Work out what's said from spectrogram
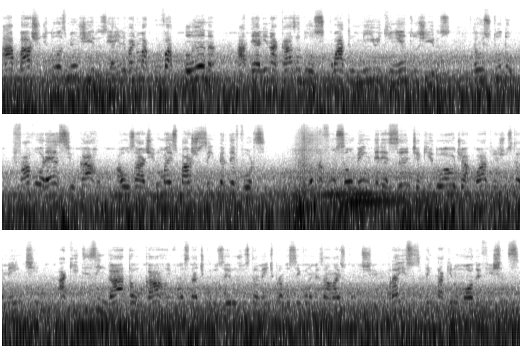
abaixo de 2.000 giros. E aí ele vai numa curva plana até ali na casa dos 4.500 giros. Então isso tudo favorece o carro a usar giro mais baixo sem perder força. Outra função bem interessante aqui do Audi A4 é justamente aqui desengata o carro em velocidade cruzeiro justamente para você economizar mais combustível. Para isso você tem que estar aqui no modo Efficiency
